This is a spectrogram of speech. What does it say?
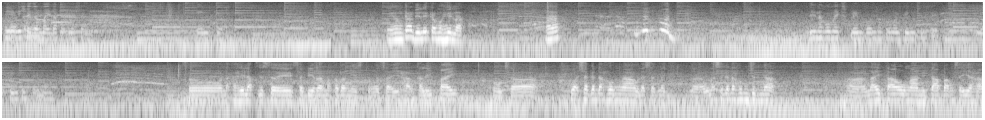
Hindi ni siya gamay, dakot ni siya. Thank you. Ngayon ka, dili ka mo hila. Ha? Good food. Di na ko ma-explain kung sa ko mag-thank you sa Thank you sa inyo. So, nakahilak dito sa, sa Bira Makabangis tungod sa ihang kalipay o sa wa siya gadahom nga wala sa nag na, wala sa gadahom jud nga uh, naitaw nga nitabang sa iya ha.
